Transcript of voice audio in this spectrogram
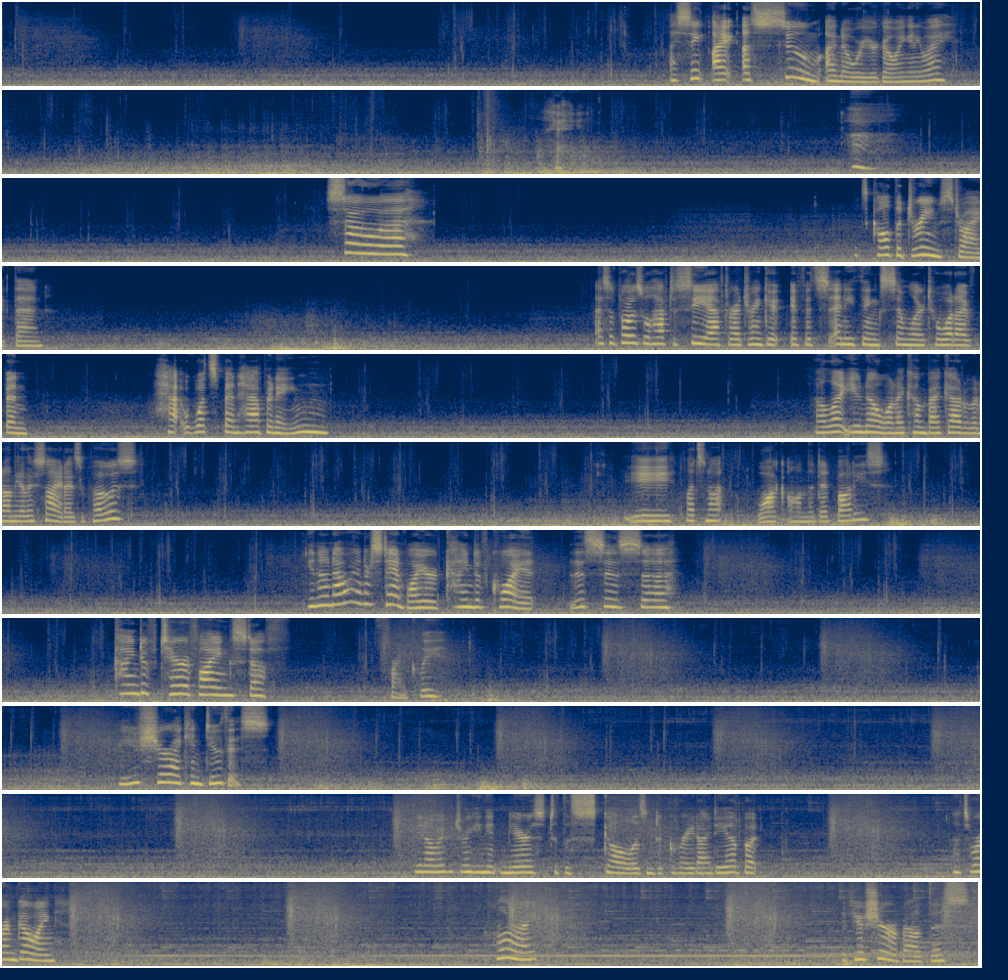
I think- I assume I know where you're going anyway. Called the Dream Stride, then. I suppose we'll have to see after I drink it if it's anything similar to what I've been... Ha what's been happening. I'll let you know when I come back out of it on the other side, I suppose. Eh, let's not walk on the dead bodies. You know, now I understand why you're kind of quiet. This is, uh... Kind of terrifying stuff, frankly. Are you sure I can do this? You know, maybe drinking it nearest to the skull isn't a great idea, but... That's where I'm going. Alright. If you're sure about this.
